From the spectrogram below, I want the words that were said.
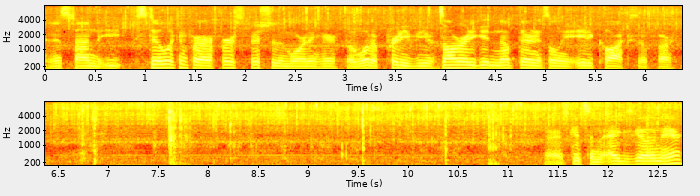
and it's time to eat. Still looking for our first fish of the morning here, but what a pretty view. It's already getting up there and it's only 8 o'clock so far. All right, let's get some eggs going here.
